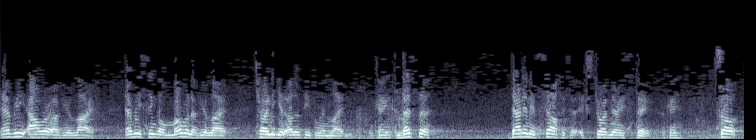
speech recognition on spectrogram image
every hour of your life, every single moment of your life, trying to get other people enlightened. Okay? And that's the, that in itself is an extraordinary state. Okay? So,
